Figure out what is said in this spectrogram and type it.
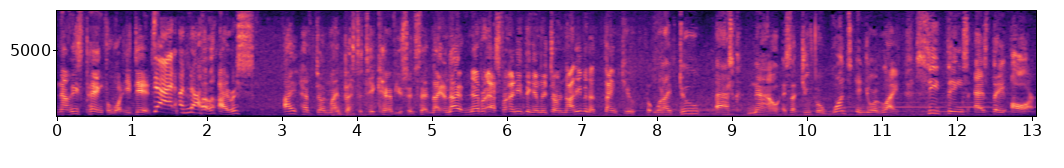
Now he's paying for what he did. Dad, enough. Uh, Iris, I have done my best to take care of you since that night, and I have never asked for anything in return, not even a thank you. But what I do ask now is that you, for once in your life, see things as they are.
